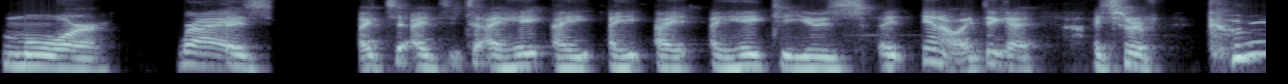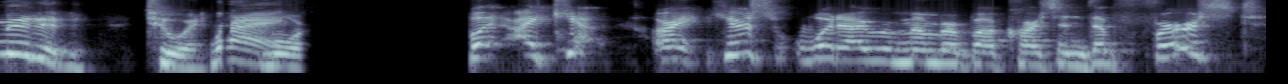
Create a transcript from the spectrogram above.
more right as I, t- I, t- I hate, I, I, I, I hate to use, uh, you know, I think I, I sort of committed to it Right. more. But I can't. All right, here's what I remember about Carson. The first,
